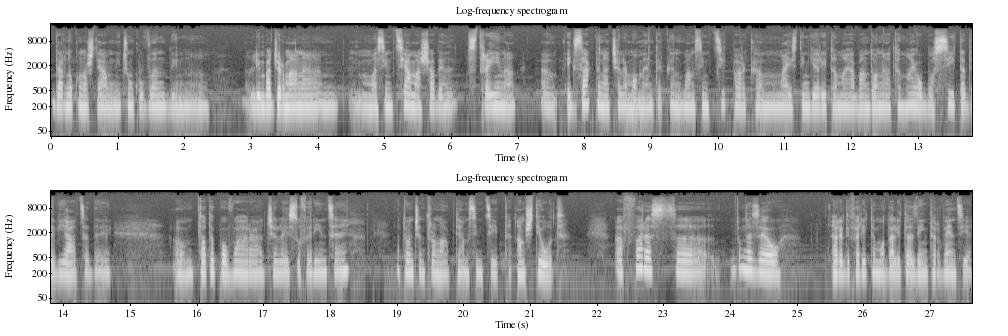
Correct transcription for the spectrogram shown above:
dar nu cunoșteam niciun cuvânt din uh, limba germană, mă simțeam așa de străină. Uh, exact în acele momente când m-am simțit parcă mai stingherită, mai abandonată, mai obosită de viață, de um, toată povara acelei suferințe, atunci într-o noapte am simțit, am știut fără să... Dumnezeu are diferite modalități de intervenție,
